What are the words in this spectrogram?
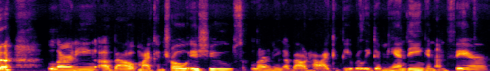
learning about my control issues, learning about how I could be really demanding and unfair,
